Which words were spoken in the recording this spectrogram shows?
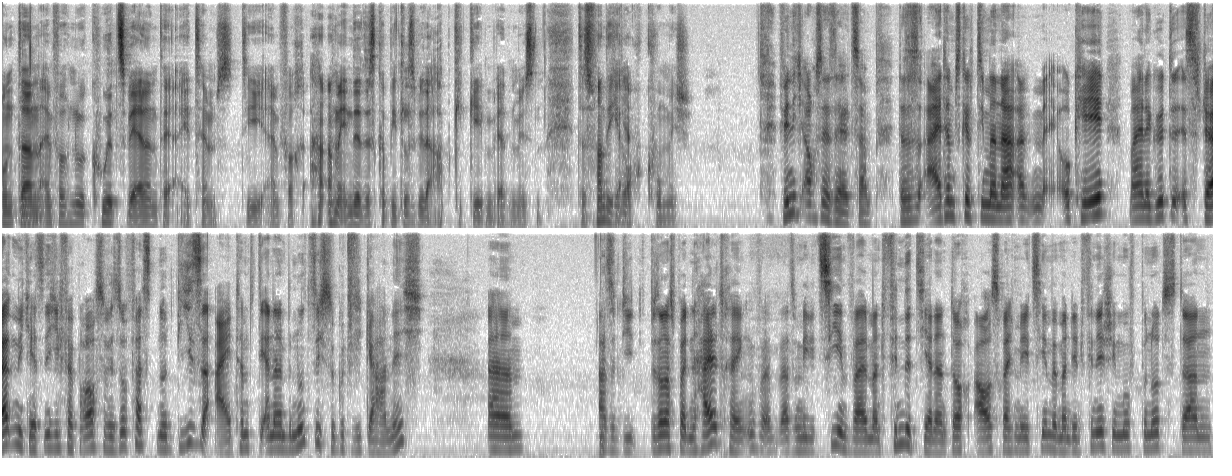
und dann einfach nur kurzwährende Items, die einfach am Ende des Kapitels wieder abgegeben werden müssen. Das fand ich ja. auch komisch. Finde ich auch sehr seltsam, dass es Items gibt, die man nach. Okay, meine Güte, es stört mich jetzt nicht, ich verbrauche sowieso fast nur diese Items, die anderen benutze ich so gut wie gar nicht. Ähm, also die, besonders bei den Heiltränken, also Medizin, weil man findet ja dann doch ausreichend Medizin, wenn man den Finishing Move benutzt, dann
